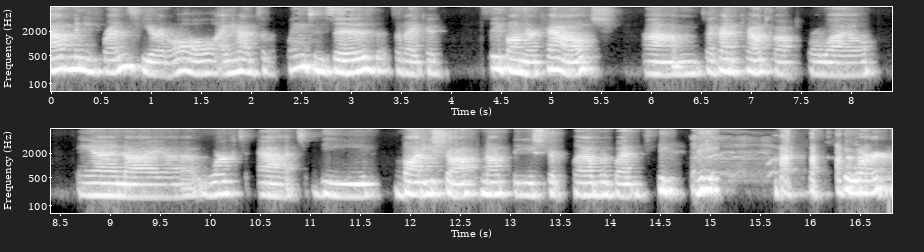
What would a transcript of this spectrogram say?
have many friends here at all. I had some acquaintances that said I could sleep on their couch. Um, so I kind of couch hopped for a while. And I uh, worked at the body shop, not the strip club, but the, the store.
